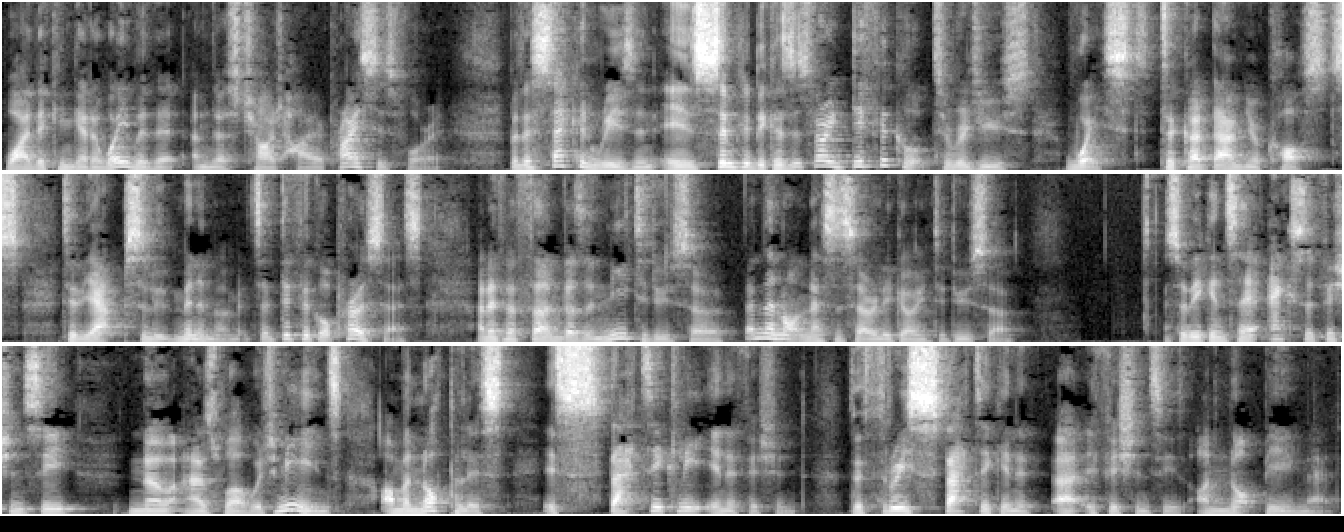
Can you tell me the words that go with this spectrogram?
why they can get away with it and thus charge higher prices for it. But the second reason is simply because it's very difficult to reduce waste, to cut down your costs to the absolute minimum. It's a difficult process. And if a firm doesn't need to do so, then they're not necessarily going to do so. So we can say X efficiency, no as well, which means a monopolist is statically inefficient the three static uh, efficiencies are not being met.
